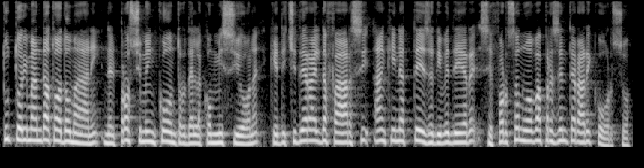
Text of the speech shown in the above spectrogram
Tutto rimandato a domani, nel prossimo incontro della Commissione, che deciderà il da farsi anche in attesa di vedere se Forza Nuova presenterà ricorso.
